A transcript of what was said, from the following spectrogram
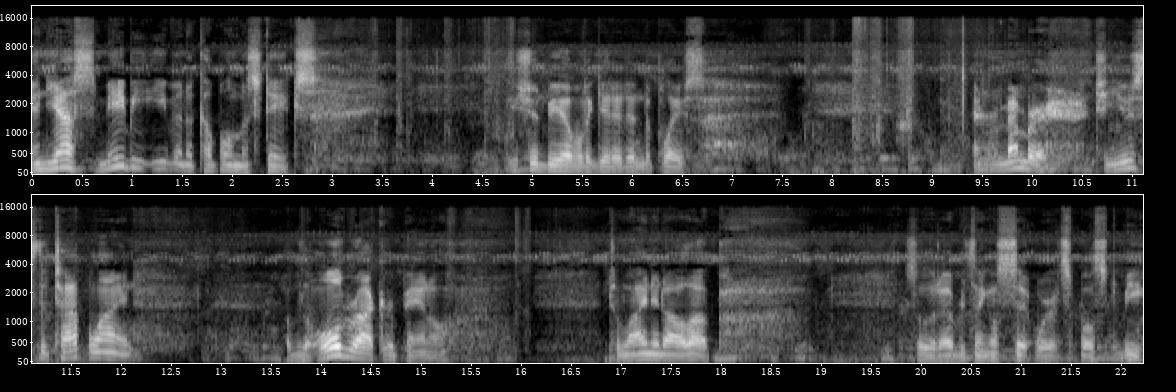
and yes, maybe even a couple of mistakes. You should be able to get it into place. And remember to use the top line of the old rocker panel to line it all up so that everything will sit where it's supposed to be.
